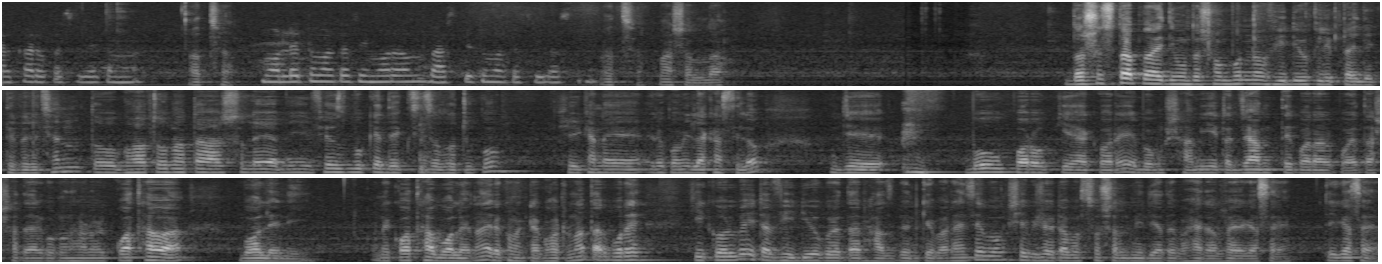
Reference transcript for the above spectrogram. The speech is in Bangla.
আর কারও কাছে যেতাম না। আচ্ছা। মরলে তোমার কাছে মরম বাঁচতে তোমার কাছে বাঁচতাম। আচ্ছা দর্শক আপনারা ইতিমধ্যে সম্পূর্ণ ভিডিও ক্লিপটাই দেখতে পেরেছেন। তো ঘটনাটা আসলে আমি ফেসবুকে দেখছি যতটুকু সেইখানে এরকমই লেখা ছিল। যে বউ পরকিয়া করে এবং স্বামী এটা জানতে পারার পরে তার সাথে আর কোনো ধরনের কথা বলেনি। মানে কথা বলে না, এরকম একটা ঘটনা। তারপরে কি করবে? এটা ভিডিও করে তার হাজব্যান্ডকে পাঠাইছে এবং সেই বিষয়টা আবার সোশ্যাল মিডিয়াতে ভাইরাল হয়ে গেছে। ঠিক আছে?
